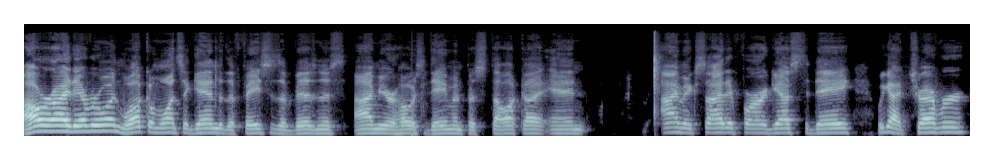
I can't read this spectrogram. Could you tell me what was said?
All right, everyone. Welcome once again to the Faces of Business. I'm your host, Damon Pistulka, and I'm excited for our guest today. We got Trevor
